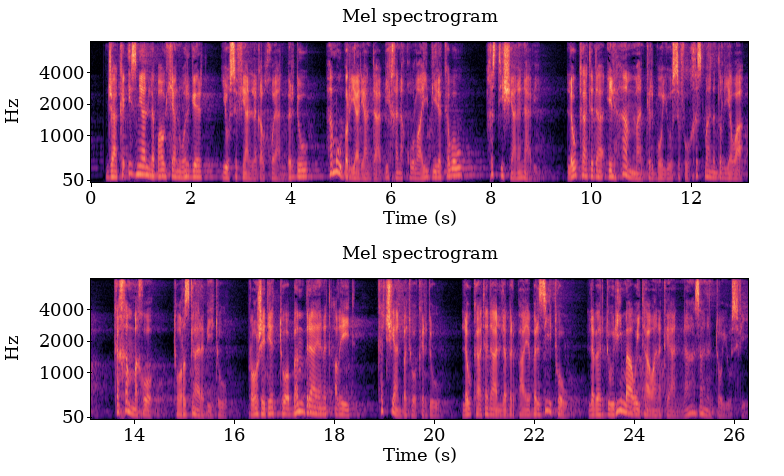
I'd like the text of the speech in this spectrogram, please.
جا کە ئیزنیان لە باوکیان وەرگرت یوسفیان لەگەڵ خۆیان برد و هەموو بڕیاریان دا بیخەنە قوڵایی بیرەکەوە و خستیشیانە ناوی لەو کاتەدا ئیلهاممان کرد بۆ یوسف و خستمانە دڵیەوە کە خەم مەخۆ تۆ ڕزگارە بیت و ڕۆژێ دێت تۆ بەم برایانەت ئەڵێیت کە چیان بە تۆ کرد و لەو کاتەدا لەبەر پایە بەرزی تۆ و لەبەر دووری ماوەی تاوانەکەیان نازانن تۆ یوسفی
